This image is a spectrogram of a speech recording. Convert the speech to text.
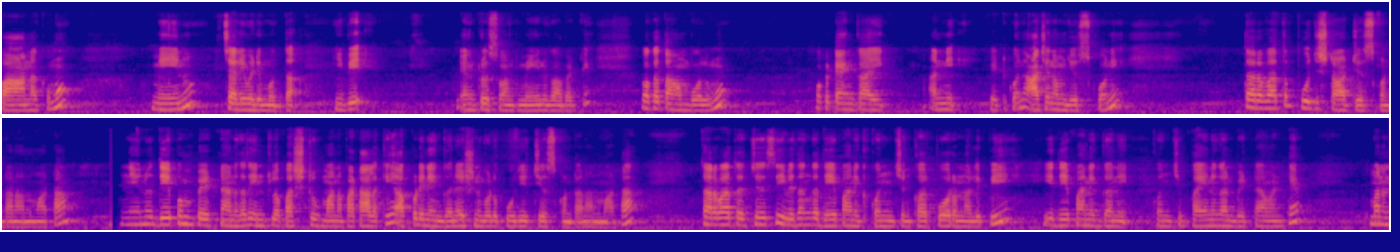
పానకము మెయిన్ చలివిడి ముద్ద. ఇవే వెంకటేశ్వర స్వామికి మెయిన్ కాబట్టి ఒక తాంబూలము ఒక టెంకాయ అన్నీ పెట్టుకొని ఆచనం చేసుకొని తర్వాత పూజ స్టార్ట్ చేసుకుంటాను అనమాట నేను దీపం పెట్టినాను కదా ఇంట్లో ఫస్ట్ మన పటాలకి అప్పుడే నేను గణేష్ని కూడా పూజ చేసుకుంటాను అనమాట తర్వాత వచ్చేసి ఈ విధంగా దీపానికి కొంచెం కర్పూరం నలిపి ఈ దీపానికి కానీ కొంచెం పైన కానీ పెట్టామంటే మనం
